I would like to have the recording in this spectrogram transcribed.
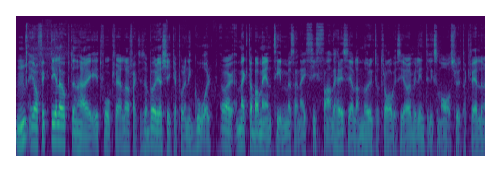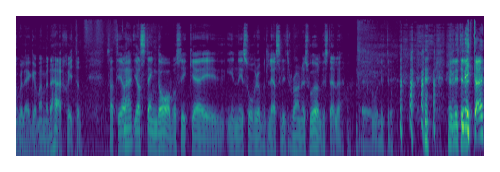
Mm, jag fick dela upp den här i två kvällar faktiskt. Jag började kika på den igår. Jag mäktade bara med en timme sen. Nej fy fan, det här är så jävla mörkt och tragiskt. Jag vill inte liksom avsluta kvällen och gå och lägga mig med det här skiten. Så att jag, jag stängde av och så gick jag in i sovrummet och läste lite Runners World istället. Eh, Och lite... lite, Lite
